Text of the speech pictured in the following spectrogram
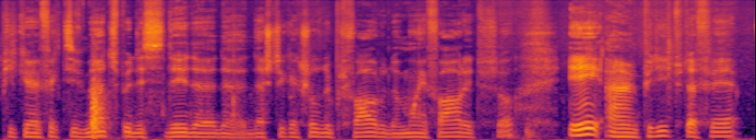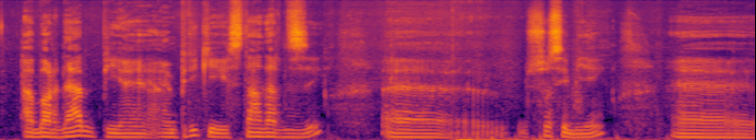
puis qu'effectivement, tu peux décider de- de- d'acheter quelque chose de plus fort ou de moins fort et tout ça, et à un prix tout à fait abordable, puis un, un prix qui est standardisé. Euh, ça, c'est bien. Euh,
